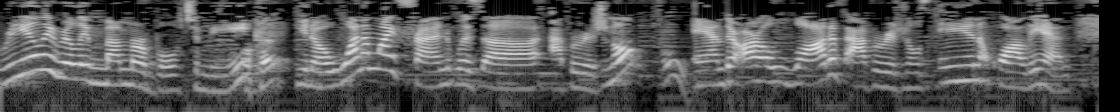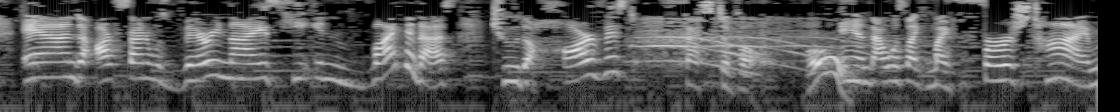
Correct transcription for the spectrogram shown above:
really, really memorable to me. Okay. You know, one of my friend was uh, Aboriginal, Oh. and there are a lot of Aboriginals in Hualien. And our friend was very nice. He invited us to the Harvest Festival. Oh. And that was like my first time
